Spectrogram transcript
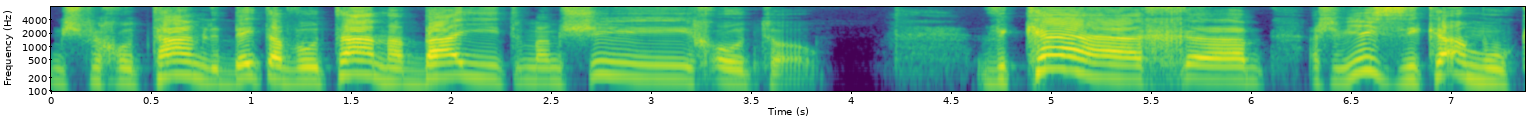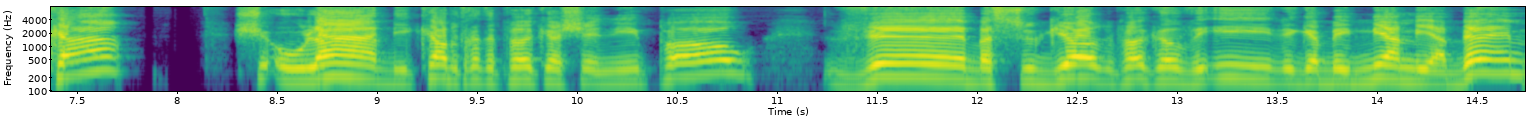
משפחותם לבית אבותם, הבית ממשיך אותו. וכך, עכשיו יש זיקה עמוקה שעולה בעיקר בתחילת הפרק השני פה, ובסוגיות בפרק הרביעי לגבי מי המייבם,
